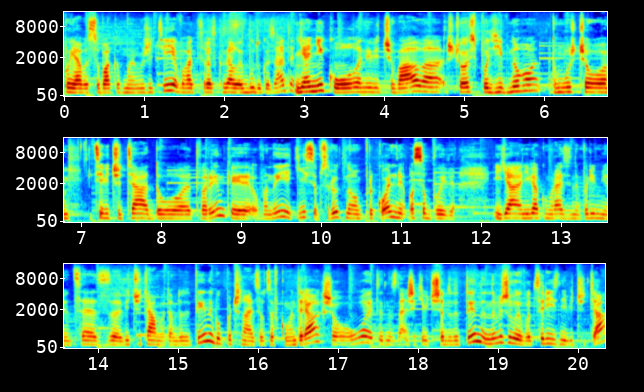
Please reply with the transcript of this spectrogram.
появи собаки в моєму житті я багато раз казала і буду казати. Я ніколи не відчувала щось подібного, тому що ці відчуття до тваринки вони якісь абсолютно прикольні, особливі. І я ні в якому разі не порівнюю це з відчуттями там до дитини, бо починається це в коментарях, що ой, ти не знаєш, які відчуття до дитини. Неважливо, це різні відчуття.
